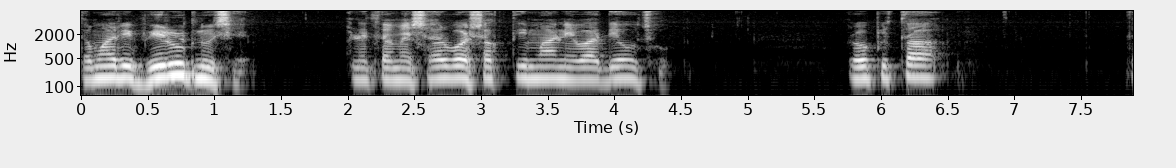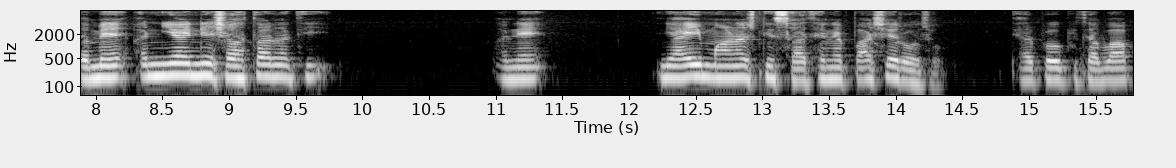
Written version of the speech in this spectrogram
તમારી વિરુદ્ધનું છે અને તમે સર્વશક્તિમાન એવા દેવ છો. રો પિતા, તમે અન્યાયને સહતા નથી અને ન્યાયી માણસની સાથેને પાસે રહો છો. ત્યારે પ્રભુ પિતા બાપ,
